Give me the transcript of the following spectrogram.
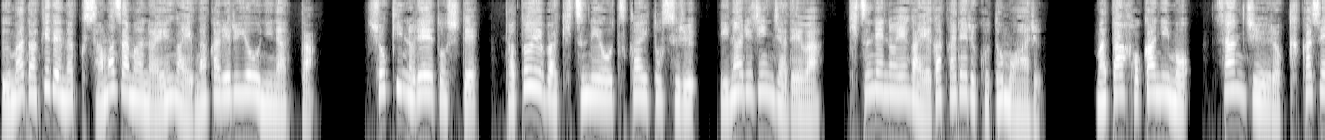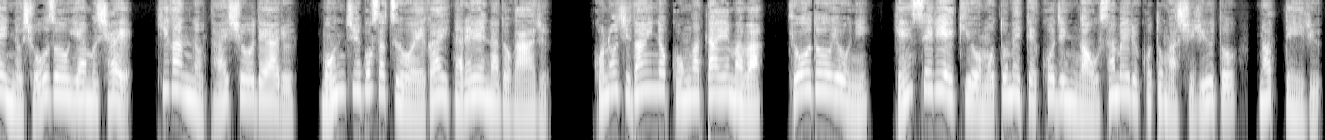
馬だけでなく様々な絵が描かれるようになった。初期の例として、例えば狐を使いとする稲荷神社では、狐の絵が描かれることもある。また他にも、36河川の肖像や武者絵、祈願の対象である、文殊菩薩を描いた例などがある。この時代の小型絵馬は、共同用に原生利益を求めて個人が治めることが主流となっている。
